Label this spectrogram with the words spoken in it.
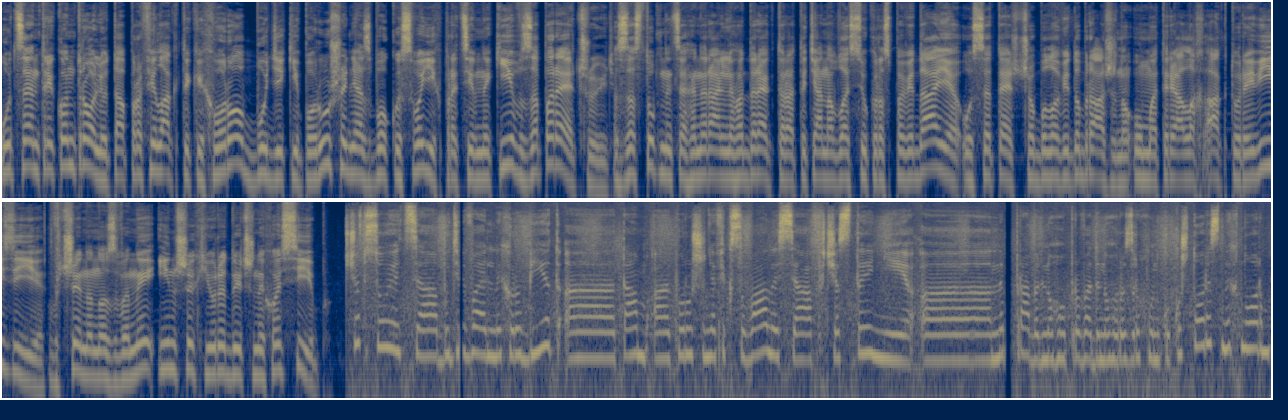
У центрі контролю та профілактики хвороб будь-які порушення з боку своїх працівників заперечують. Заступниця генерального директора Тетяна Власюк розповідає, усе те, що було відображено у матеріалах акту ревізії, вчинено з вини інших юридичних осіб. Що стосується будівельних робіт, е, там е, порушення фіксувалися в частині е, неправильного проведеного розрахунку кошторисних норм,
